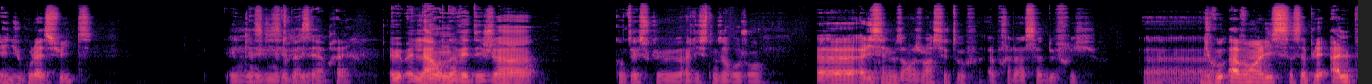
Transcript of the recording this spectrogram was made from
Et du coup, la suite, qu'est-ce qui s'est passé après? Eh ben, là, on avait déjà. Quand est-ce que Alice nous a rejoint Euh, Alice, elle nous a rejoint assez tôt, après la salade de fruits. Euh, Du coup, avant Alice, ça s'appelait Alp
